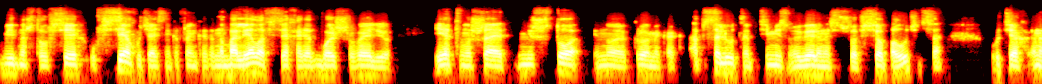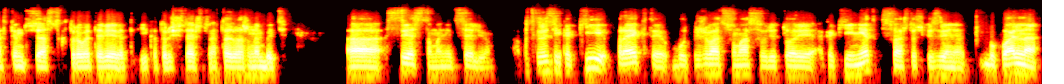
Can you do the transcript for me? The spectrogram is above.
видно, что у всех, у всех участников рынка это наболело, все хотят больше value, и это внушает ничто иное, кроме как абсолютный оптимизм и уверенность, что все получится у тех NFT-энтузиастов, которые в это верят и которые считают, что NFT должны быть э, средством, а не целью. Подскажите, какие проекты будут приживаться у массовой аудитории, а какие нет, с вашей точки зрения? Буквально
